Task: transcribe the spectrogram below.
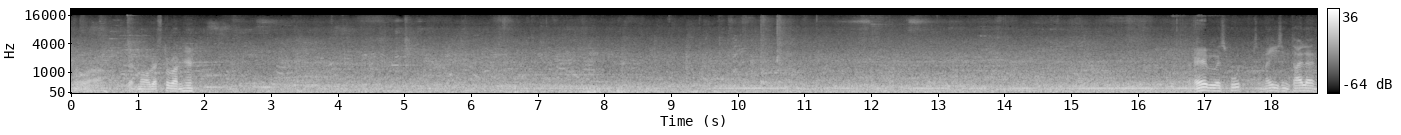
So, uh, got more restaurant here. Everywhere's food. It's amazing Thailand.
